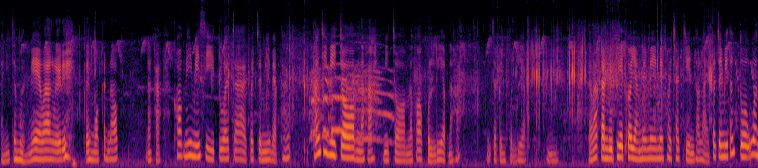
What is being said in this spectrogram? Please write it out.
อันนี้จะเหมือนแม่มากเลยดิใส่หมวกกันน็อกนะคะคอกนี้มีสี่ตัวจ้าก็จะมีแบบทั้งทั้งที่มีจอมนะคะ มีจอมแล้วก็ขนเรียบนะคะ นี่จะเป็นขนเรียบอื แต่ว่าการดูเพศก็ยังไม่ไม่ไม่ค่อยชัดเจนเท่าไหร่ ก็จะมีทั้งตัวอ้วน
